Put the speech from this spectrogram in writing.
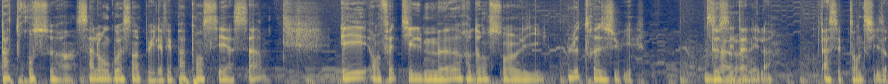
pas trop serein. Ça l'angoisse un peu. Il n'avait pas pensé à ça. Et en fait, il meurt dans son lit le 13 juillet de Ça cette année-là, à 76 ans.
